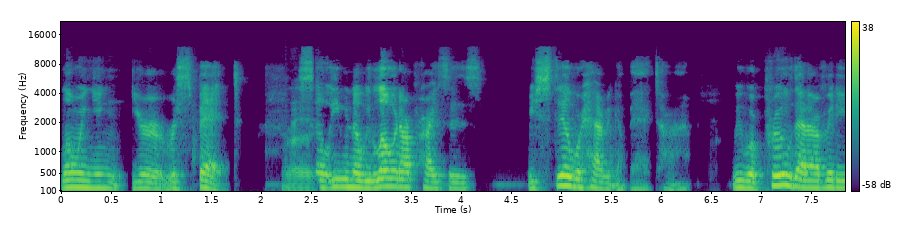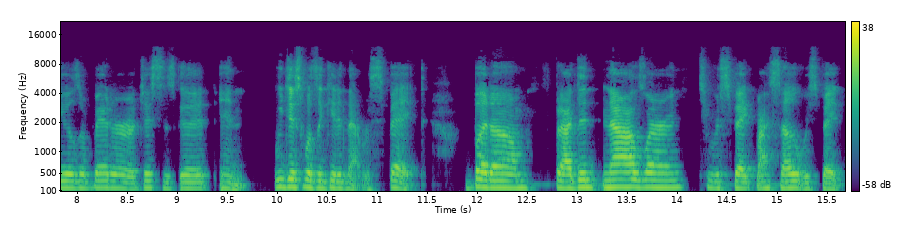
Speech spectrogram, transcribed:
lowering your respect. Right. So even though we lowered our prices, we still were having a bad time we would prove that our videos are better or just as good and we just wasn't getting that respect. But um but i did now learn to respect myself respect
